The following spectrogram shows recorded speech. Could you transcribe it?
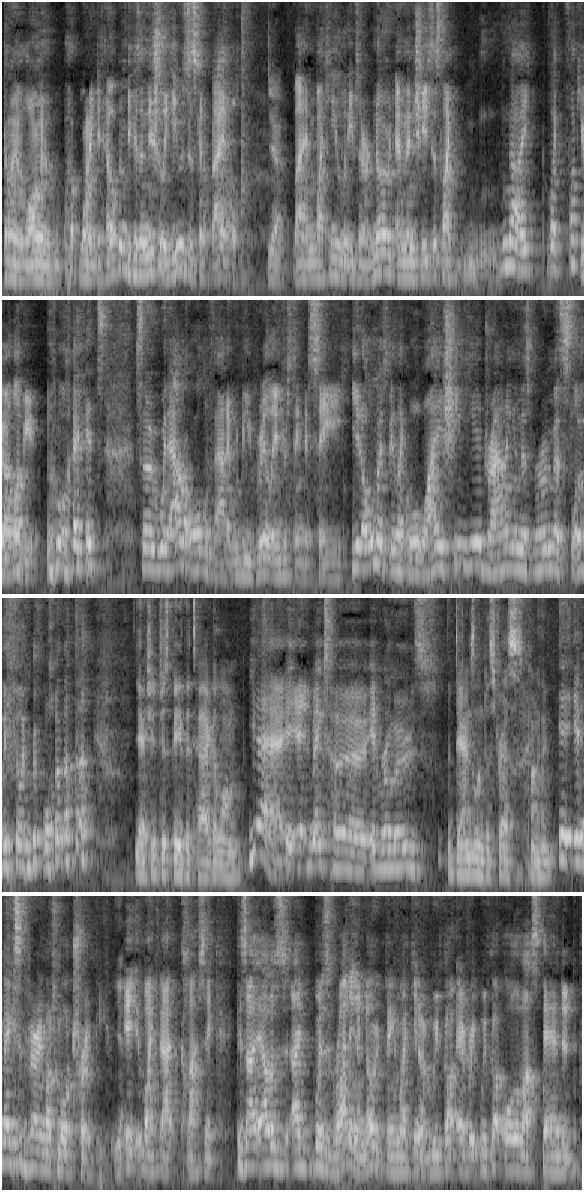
going along and wanting to help him because initially he was just going to bail. Yeah. and like he leaves her a note and then she's just like no like fuck you i love you. Like it's so without all of that it would be really interesting to see. You'd almost be like well why is she here drowning in this room that's slowly filling with water Yeah, she'd just be the tag along, yeah it, it makes her it removes the damsel in distress kind of thing. it, it makes it very much more tropey. Yeah. It, like that classic. Because I, I was I was writing a note being like, you know, we've got every we've got all of our standard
